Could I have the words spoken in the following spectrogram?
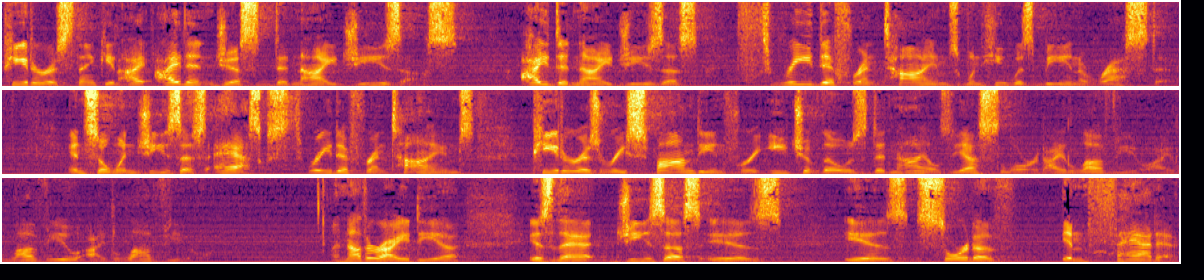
Peter is thinking, I, I didn't just deny Jesus, I denied Jesus three different times when he was being arrested. And so when Jesus asks three different times, Peter is responding for each of those denials. Yes, Lord, I love you. I love you. I love you. Another idea is that Jesus is, is sort of emphatic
